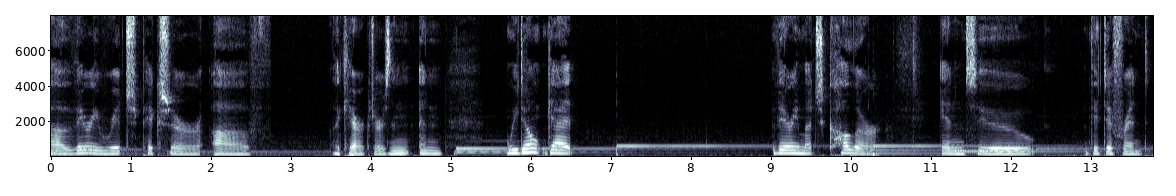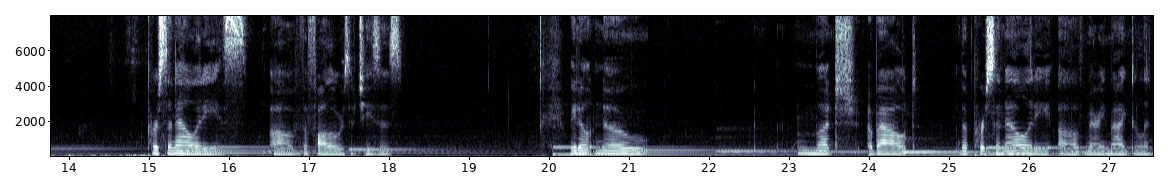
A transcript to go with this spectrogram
a very rich picture of the characters and and we don't get very much color into the different personalities of the followers of Jesus. We don't know much about the personality of Mary Magdalene.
